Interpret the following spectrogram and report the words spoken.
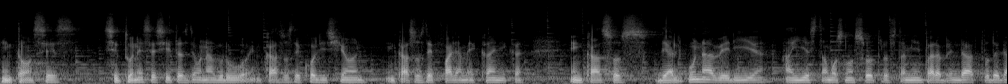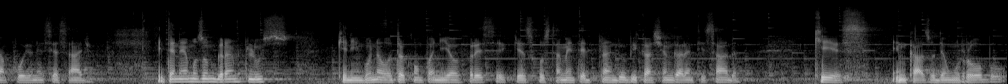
Entonces, si tú necesitas de una grúa en casos de colisión, en casos de falla mecánica, en casos de alguna avería, ahí estamos nosotros también para brindar todo el apoyo necesario. Y tenemos un gran plus que ninguna otra compañía ofrece, que es justamente el plan de ubicación garantizada, que es en caso de un robo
